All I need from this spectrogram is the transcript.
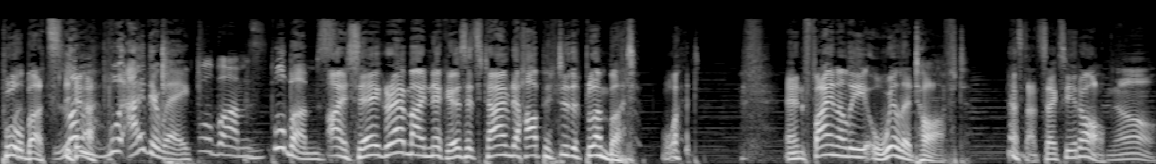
Pool butts. Lum- yeah. w- Either way, Pool bums. pool bums. I say, grab my knickers. It's time to hop into the plum butt. What? And finally, Willitoft. That's not sexy at all. No.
